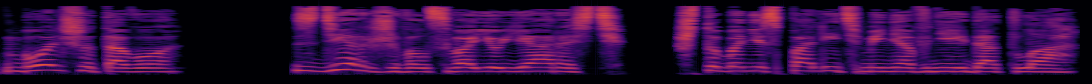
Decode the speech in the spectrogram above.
Больше того, сдерживал свою ярость, чтобы не спалить меня в ней дотла.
